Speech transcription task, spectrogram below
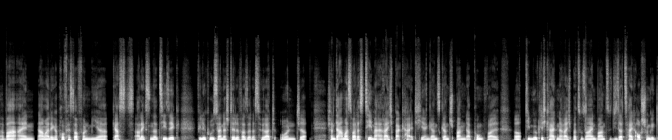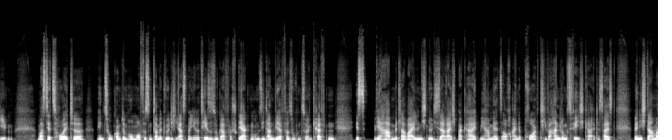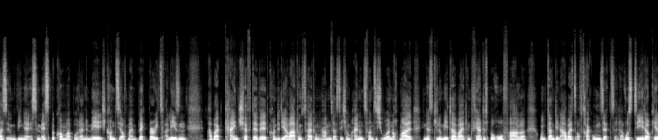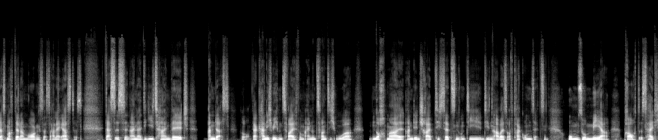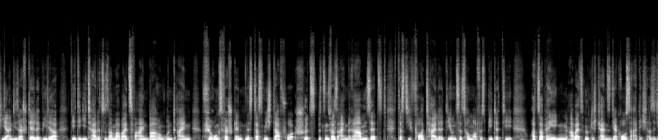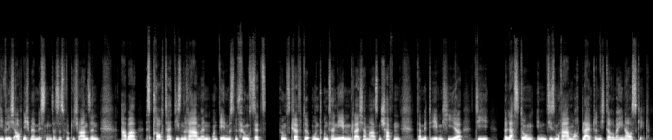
war ein damaliger Professor von mir Gast, Alexander Ziesig. Viele Grüße an der Stelle, falls er das hört. Und äh, schon damals war das Thema Erreichbarkeit hier ein ganz, ganz spannender Punkt, weil äh, die Möglichkeiten, erreichbar zu sein, waren zu dieser Zeit auch schon gegeben. Was jetzt heute hinzukommt im Homeoffice, und damit würde ich erstmal Ihre These sogar verstärken, um sie dann wieder versuchen zu entkräften, ist, wir haben mittlerweile nicht nur diese Erreichbarkeit, wir haben jetzt auch eine proaktive Handlungsfähigkeit. Das heißt, wenn ich damals irgendwie eine SMS bekommen habe oder eine Mail, ich konnte sie auf meinem BlackBerry zwar lesen, aber kein Chef der Welt konnte die Erwartungshaltung haben, dass ich um 21 Uhr nochmal in das kilometerweit entferntes Büro fahre und dann den Arbeitsauftrag umsetze. Da wusste jeder, okay, das macht er dann morgens als allererstes. Das ist in einer digitalen Welt anders. So, da kann ich mich im Zweifel um 21 Uhr nochmal an den Schreibtisch setzen und die, diesen Arbeitsauftrag umsetzen. Umso mehr braucht es halt hier an dieser Stelle wieder die digitale Zusammenarbeitsvereinbarung und ein Führungsverständnis, das mich davor schützt, beziehungsweise einen Rahmen setzt, dass die Vorteile, die uns das Homeoffice bietet, die ortsabhängigen Arbeitsmöglichkeiten sind ja großartig. Also die will ich auch nicht mehr missen. Das ist wirklich Wahnsinn. Aber es braucht halt diesen Rahmen und den müssen Führungssätze Führungskräfte und Unternehmen gleichermaßen schaffen, damit eben hier die Belastung in diesem Rahmen auch bleibt und nicht darüber hinausgeht.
